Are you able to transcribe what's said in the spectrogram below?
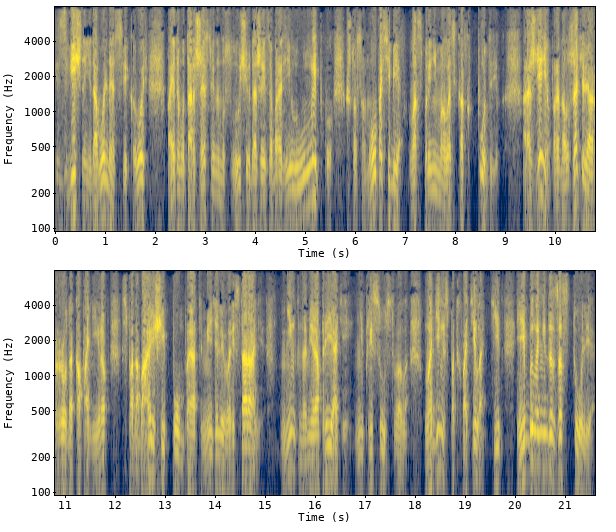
Извечно недовольная свекровь по этому торжественному случаю даже изобразила улыбку, что само по себе воспринималось как подвиг. Рождение продолжателя рода капониров с подобающей помпой отметили в ресторане. Нинг на мероприятии не присутствовала. Младенец подхватил отит, ей было не до застолья.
